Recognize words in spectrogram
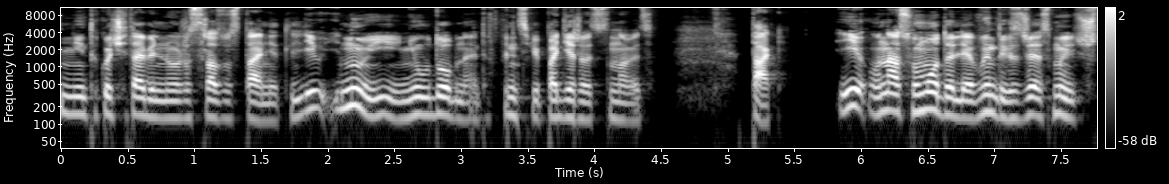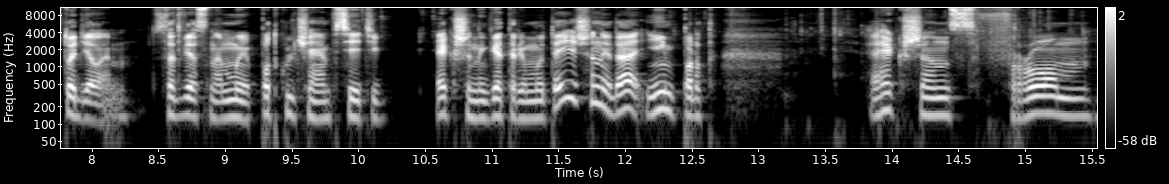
не такой читабельный уже сразу станет, ну и неудобно это, в принципе, поддерживать становится. Так, и у нас у модуля в index.js мы что делаем? Соответственно, мы подключаем все эти getter и mutation, да, import actions from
